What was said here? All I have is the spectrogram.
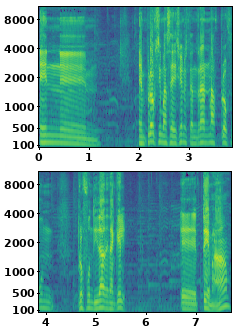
en, eh, en próximas ediciones tendrán más profundidad en aquel eh, tema. ¿ah?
